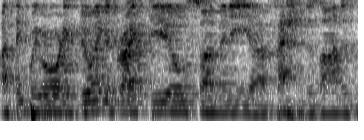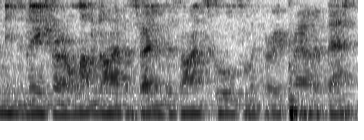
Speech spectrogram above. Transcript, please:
I think we're already doing a great deal. So many uh, fashion designers in Indonesia are alumni of Australian design schools, and we're very proud of that.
